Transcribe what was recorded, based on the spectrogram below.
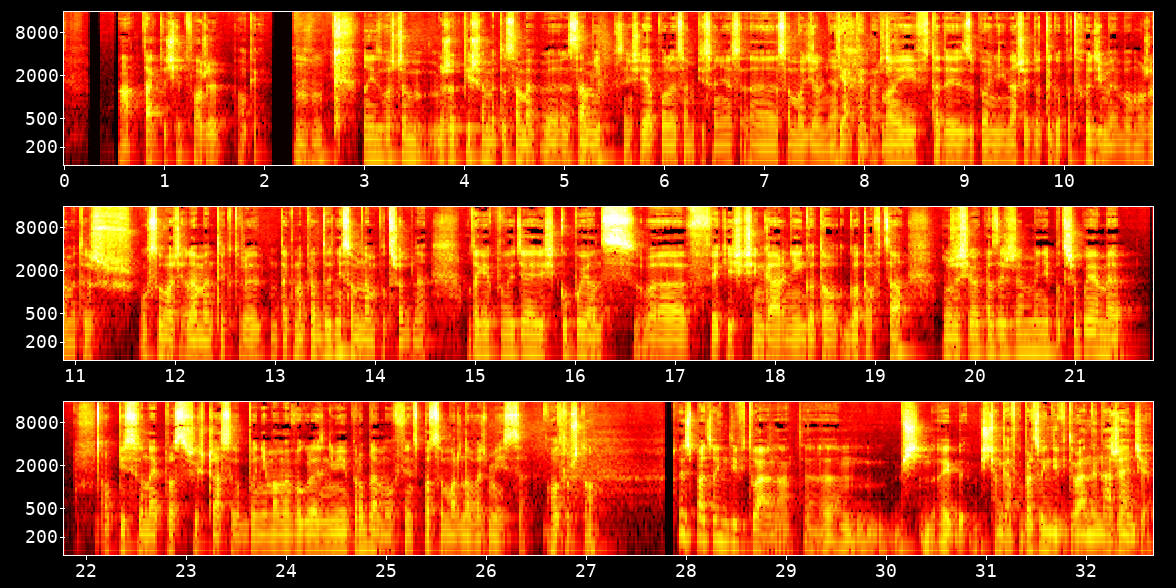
A tak to się tworzy, ok. Mhm. No i zwłaszcza, że piszemy to same, e, sami, w sensie ja polecam pisanie e, samodzielnie. Jak najbardziej. No i wtedy zupełnie inaczej do tego podchodzimy, bo możemy też usuwać elementy, które tak naprawdę nie są nam potrzebne. Bo tak jak powiedziałeś, kupując e, w jakiejś księgarni gotowca, może się okazać, że my nie potrzebujemy opisu najprostszych czasów, bo nie mamy w ogóle z nimi problemów, więc po co marnować miejsce? Otóż to. To jest bardzo indywidualna jakby ściągawka, bardzo indywidualne narzędzie.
